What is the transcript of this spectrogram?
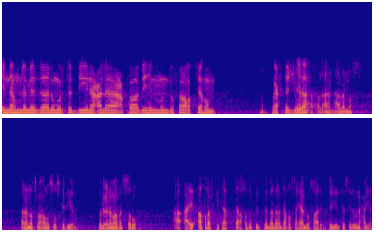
إنهم لم يزالوا مرتدين على أعقابهم منذ فارقتهم. ويحتجون لا الآن هذا النص هذا النص معه نصوص كثيرة والعلماء فسروه. أطرف كتاب تأخذ مثلا تأخذ صحيح البخاري تجد تفسير ابن حجر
